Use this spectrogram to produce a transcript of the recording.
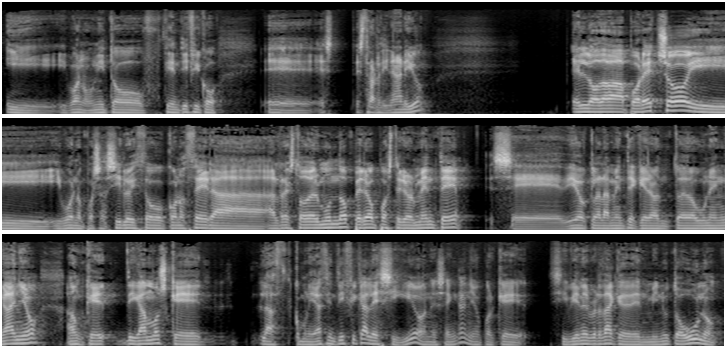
y, bueno, un hito científico eh, extraordinario él lo daba por hecho y, bueno, pues así lo hizo conocer al resto del mundo, pero posteriormente se dio claramente que era todo un engaño, aunque digamos que la comunidad científica le siguió en ese engaño, porque si bien es verdad que del minuto uno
